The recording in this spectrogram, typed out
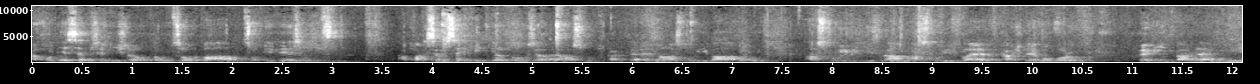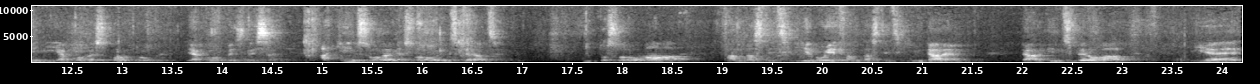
A hodně jsem přemýšlel o tom, co vám, co i vy říct. A pak jsem se chytil kouzelného slůvka, které má svůj váhu a svůj význam a svůj flair v každém oboru. Ve výtvarném umění, jako ve sportu, jako v biznise. A tím slovem je slovo inspirace. To slovo má fantastický, nebo je fantastickým darem dar inspirovat je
